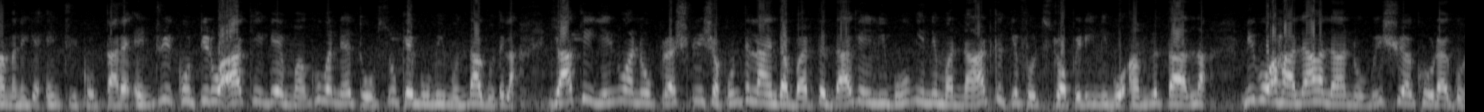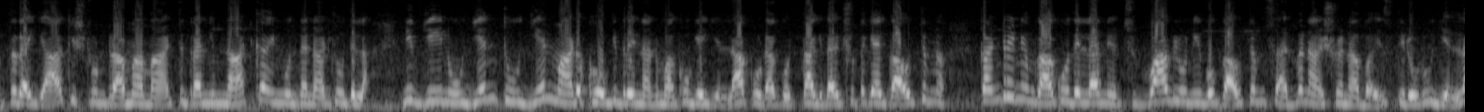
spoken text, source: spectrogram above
ಆ ಮನೆಗೆ ಎಂಟ್ರಿ ಕೊಡ್ತಾರೆ. ಎಂಟ್ರಿ ಕೊಟ್ಟಿರುವ ಆಕೆಗೆ ಮಗುವನ್ನೇ ತೋರ್ಸೋಕೆ ಭೂಮಿ ಮುಂದಾಗುತ್ತಿಲ್ಲ ಯಾಕೆ, ಏನು ಅನ್ನೋ ಪ್ರಶ್ನೆ ಶಕುಂತಲಾ ಇಂದ ಬರ್ತಿದ್ದಾಗ ಇಲ್ಲಿ ಭೂಮಿ ನಿಮ್ಮ ನಾಟಕಕ್ಕೆ ಫುಡ್ ಸ್ಟಾಪ್ ಇಡಿ. ನೀವು ಅಮೃತ ಅಲ್ಲ, ನೀವು ಹಲ ಹಲ ಅನ್ನೋ ವಿಷಯ ಕೂಡ ಗೊತ್ತದ. ಯಾಕೆ ಇಷ್ಟೊಂದು ಡ್ರಾಮಾ ಮಾಡ್ತಿದ್ರ? ನಿಮ್ಮ ನಾಟಕ ಇನ್ನು ಮುಂದೆ ನಡೆಯೋದಿಲ್ಲ. ನೀವು ಏನು, ಎಂತು, ಏನು ಮಾಡೋಕ್ಕೆ ಹೋಗಿದ್ರೆ ನನ್ನ ಮಗುಗೆ ಎಲ್ಲ ಕೂಡ ಗೊತ್ತಾಗಿದೆ. ಜೊತೆಗೆ ಗೌತಮ್ ಕಂಡ್ರೆ ನಿಮ್ಗೆ ಆಗೋದಿಲ್ಲ. ನಿಜವಾಗ್ಲೂ ನೀವು ಗೌತಮ್ ಸರ್ವನಾಶ್ವನ ಬಯಸ್ತಿರೋರು ಎಲ್ಲ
